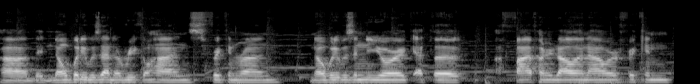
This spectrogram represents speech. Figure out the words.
uh, they, nobody was at a Rico Hines freaking run Nobody was in New York at the $500 an hour freaking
